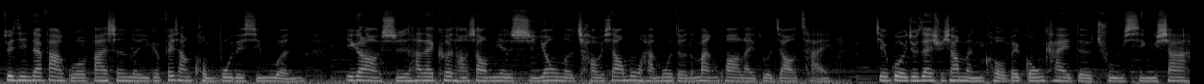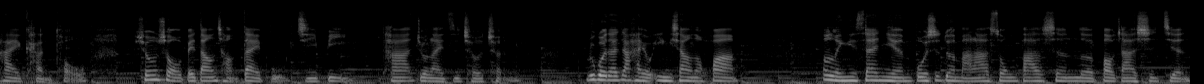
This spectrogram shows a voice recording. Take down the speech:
最近在法国发生了一个非常恐怖的新闻。一个老师他在课堂上面使用了嘲笑穆罕默德的漫画来做教材，结果就在学校门口被公开的处刑、杀害、砍头，凶手被当场逮捕击毙，他就来自车臣。如果大家还有印象的话，二零一三年波士顿马拉松发生了爆炸事件，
